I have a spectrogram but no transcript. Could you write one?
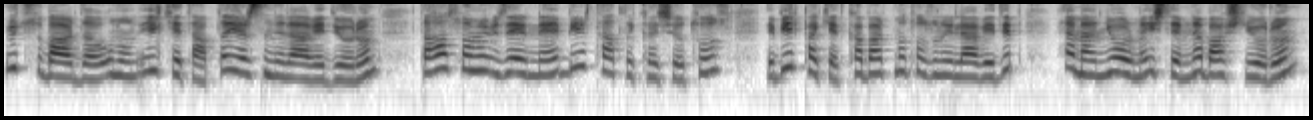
3 su bardağı unun ilk etapta yarısını ilave ediyorum. Daha sonra üzerine 1 tatlı kaşığı tuz ve 1 paket kabartma tozunu ilave edip hemen yoğurma işlemine başlıyorum.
